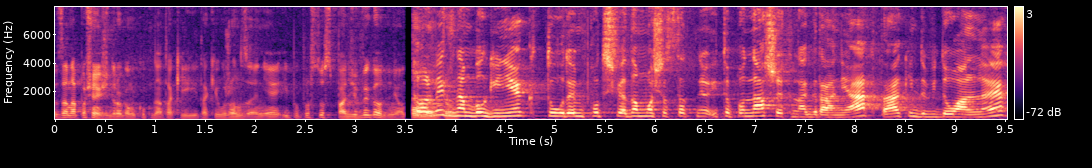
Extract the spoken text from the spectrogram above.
za naposiąść drogą kupna taki, takie urządzenie i po prostu spać wygodnie. Od Aczkolwiek znam boginię, którym podświadomość ostatnio, i to po naszych nagraniach, tak, indywidualnych,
